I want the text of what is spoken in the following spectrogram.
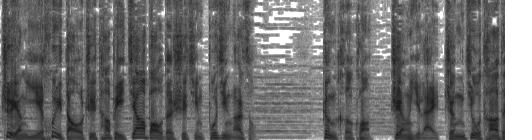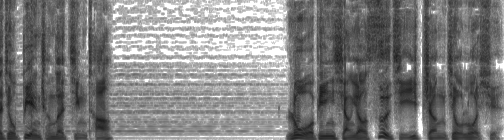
这样也会导致他被家暴的事情不胫而走。更何况，这样一来，拯救他的就变成了警察。洛宾想要自己拯救落雪，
